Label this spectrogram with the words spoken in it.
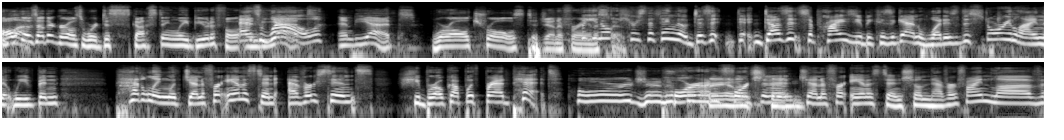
All those other girls were disgustingly beautiful As and well. Yet, and yet, we're all trolls to Jennifer But Aniston. you know, here's the thing, though. Does it d- does it surprise you? Because again, what is the storyline that we've been peddling with Jennifer Aniston ever since she broke up with Brad Pitt? Poor Jennifer. Poor, unfortunate Aniston. Jennifer Aniston. She'll never find love.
